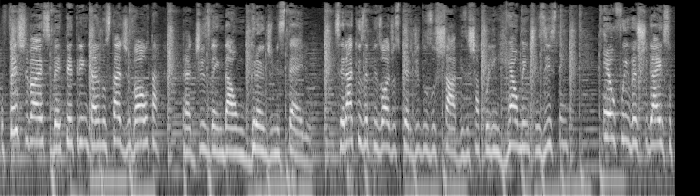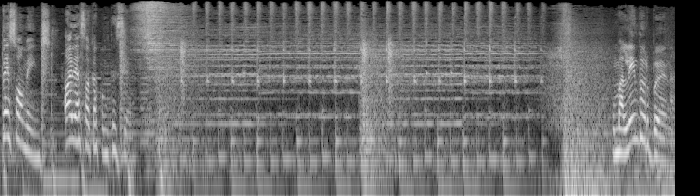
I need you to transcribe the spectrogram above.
O Festival SBT 30 anos está de volta para desvendar um grande mistério. Será que os episódios perdidos do Chaves e Chapolin realmente existem? Eu fui investigar isso pessoalmente. Olha só o que aconteceu. Uma lenda urbana,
